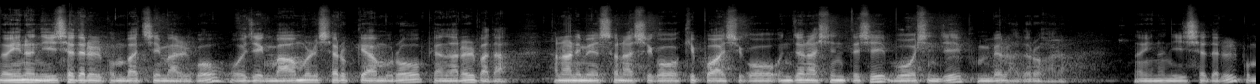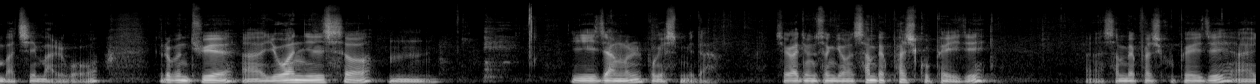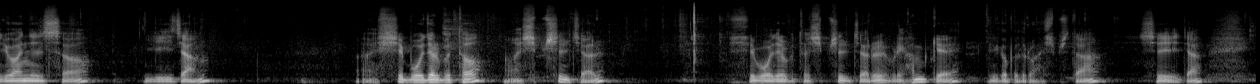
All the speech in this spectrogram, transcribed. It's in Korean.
너희는 이 세대를 본받지 말고 오직 마음을 새롭게 함으로 변화를 받아 하나님의 선하시고 기뻐하시고 온전하신 뜻이 무엇인지 분별하도록 하라. 너희는 이 세대를 본받지 말고 여러분 뒤에 아, 요한일서 2장을 음, 보겠습니다. 제가 지금 성경은 389페이지 389페이지 아, 요한일서 2장 15절부터 17절, 15절부터 17절을 우리 함께 읽어보도록 하십시다. 시작.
